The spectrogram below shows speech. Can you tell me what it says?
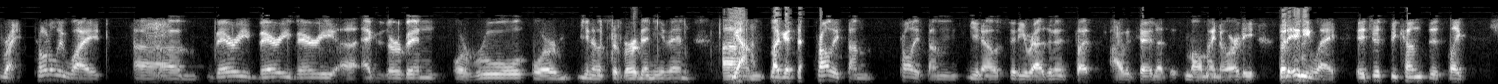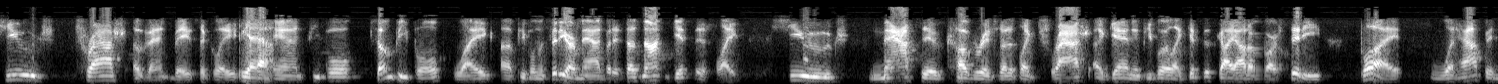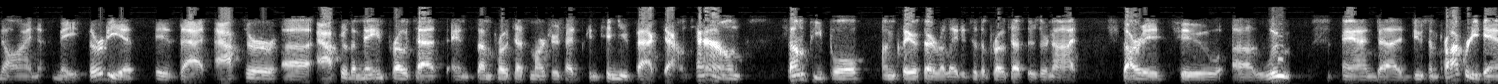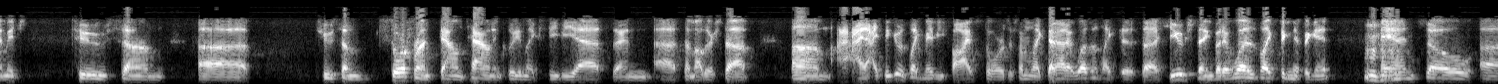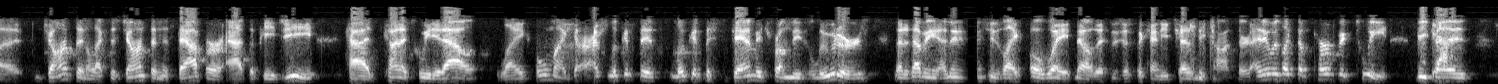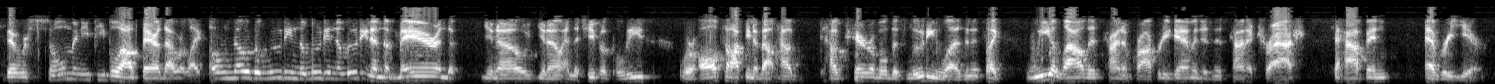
Right, totally white. Um, very, very, very uh, ex-urban or rural or you know suburban even. Um, Yeah. Like I said, probably some, probably some you know city residents, but I would say that's a small minority. But anyway, it just becomes this like huge trash event basically. Yeah. And people, some people like uh, people in the city are mad, but it does not get this like huge, massive coverage that it's like trash again, and people are like, get this guy out of our city. But what happened on May 30th is that after uh, after the main protest and some protest marchers had continued back downtown, some people, unclear if they're related to the protesters or not, started to uh, loot and uh, do some property damage to some uh, to some storefronts downtown, including like CVS and uh, some other stuff. Um, I, I think it was like maybe five stores or something like that. It wasn't like this uh, huge thing, but it was like significant. Mm-hmm. And so uh, Johnson, Alexis Johnson, the staffer at the PG, had kind of tweeted out like, "Oh my gosh, look at this! Look at this damage from these looters that is happening." And then she's like, "Oh wait, no, this is just the Kenny Chesney concert." And it was like the perfect tweet because yeah. there were so many people out there that were like, "Oh no, the looting, the looting, the looting," and the mayor and the you know, you know, and the chief of police were all talking about how how terrible this looting was. And it's like we allow this kind of property damage and this kind of trash to happen every year.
